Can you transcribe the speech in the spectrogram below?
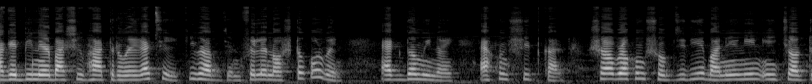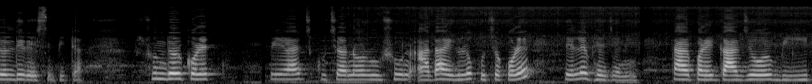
আগের দিনের বাসি ভাত রয়ে গেছে? কি ভাবছেন? ফেলে নষ্ট করবেন? একদমই নয়। এখন শীতকাল। সব রকম সবজি দিয়ে বানিয়ে নিন এই চটজলদি রেসিপিটা। সুন্দর করে পেঁয়াজ কুচানো, রসুন, আদা এগুলো কুচো করে তেলে ভেজে নিন। তারপরে গাজর, বিট,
